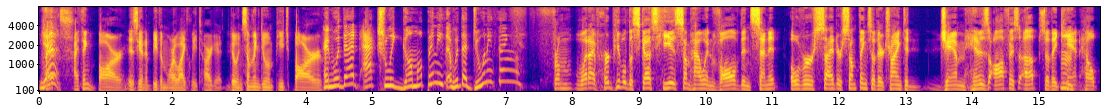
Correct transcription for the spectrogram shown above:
Yes. I, I think Barr is going to be the more likely target, doing something to impeach Barr. And would that actually gum up anything? Would that do anything? From what I've heard people discuss, he is somehow involved in Senate oversight or something. So they're trying to jam his office up so they Hmm. can't help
